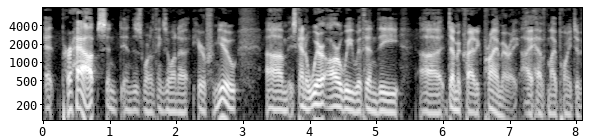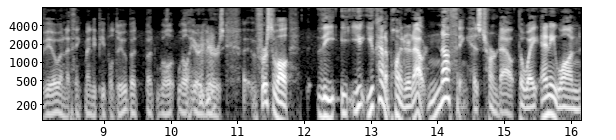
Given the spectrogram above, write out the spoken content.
at, perhaps, and, and this is one of the things I want to hear from you, um, is kind of where are we within the uh, Democratic primary. I have my point of view, and I think many people do, but but we'll we'll hear mm-hmm. yours. First of all, the you, you kind of pointed it out. Nothing has turned out the way anyone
